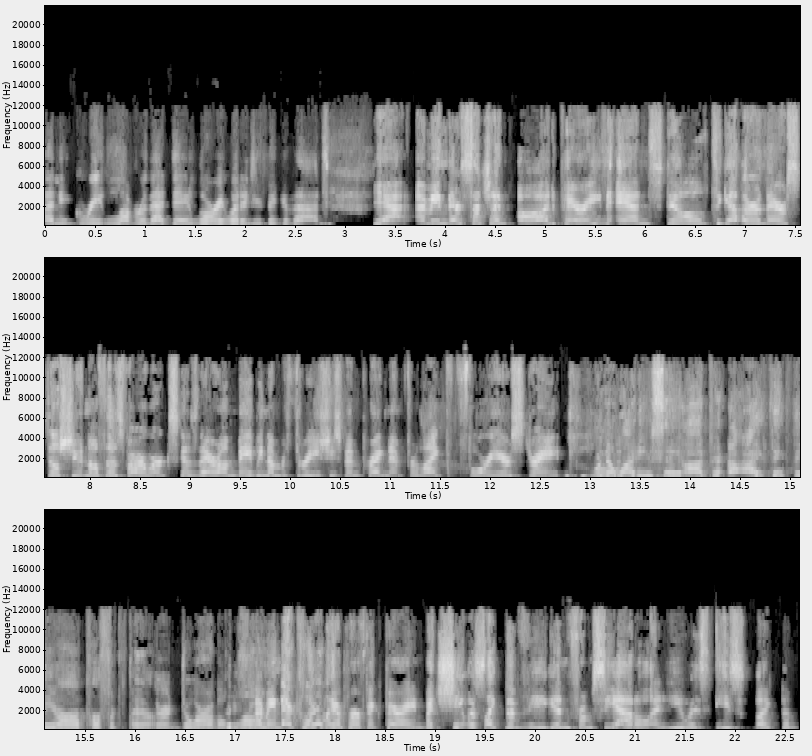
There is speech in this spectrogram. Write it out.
any great lover that day. Lori, what did you think of that? Yeah, I mean, they're such an odd pairing, and still together, they're still shooting off those fireworks because they're on baby number three. She's been pregnant for like four years straight. Well, now, why do you say odd pair? I think they are a perfect pair. They're adorable. They Well, seem- I mean, they're clearly a perfect pairing, but she was like the vegan from Seattle, and he was he's like the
